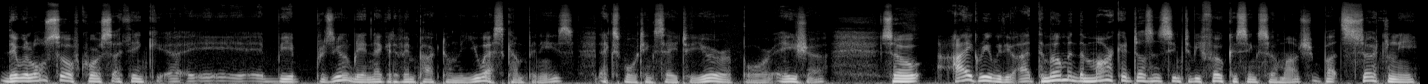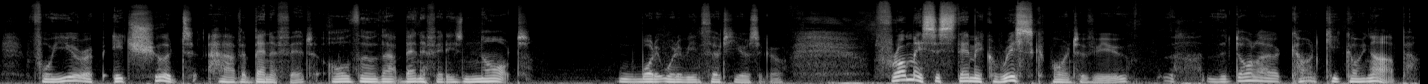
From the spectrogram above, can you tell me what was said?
There will also, of course, I think, uh, be presumably a negative impact on the US companies exporting, say, to Europe or Asia. So I agree with you. At the moment, the market doesn't seem to be focusing so much, but certainly for Europe, it should have a benefit, although that benefit is not what it would have been 30 years ago. From a systemic risk point of view, the dollar can't keep going up.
